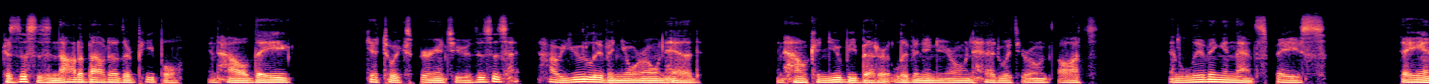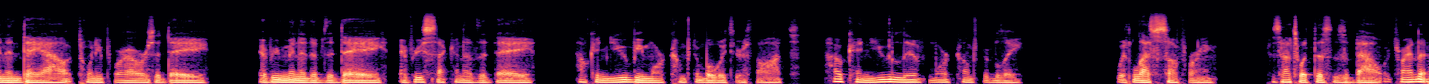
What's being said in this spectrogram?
Because this is not about other people and how they get to experience you. This is how you live in your own head. And how can you be better at living in your own head with your own thoughts and living in that space day in and day out, 24 hours a day, every minute of the day, every second of the day? How can you be more comfortable with your thoughts? How can you live more comfortably with less suffering? Because that's what this is about. We're trying to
